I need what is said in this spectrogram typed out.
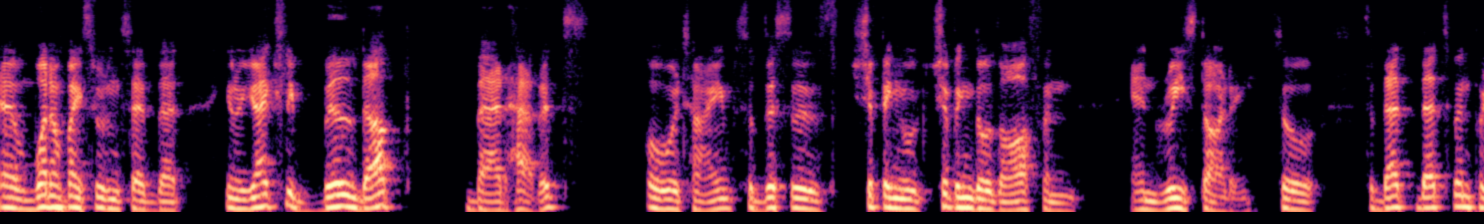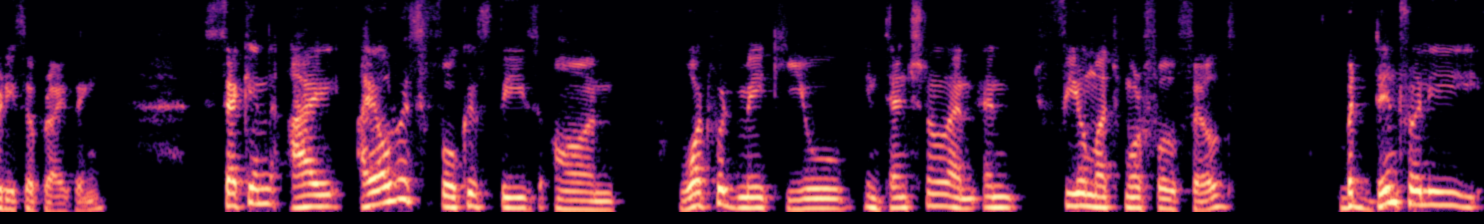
uh, one of my students said that you know you actually build up bad habits over time. So this is shipping shipping those off and and restarting. So so that that's been pretty surprising second i i always focus these on what would make you intentional and and feel much more fulfilled but didn't really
